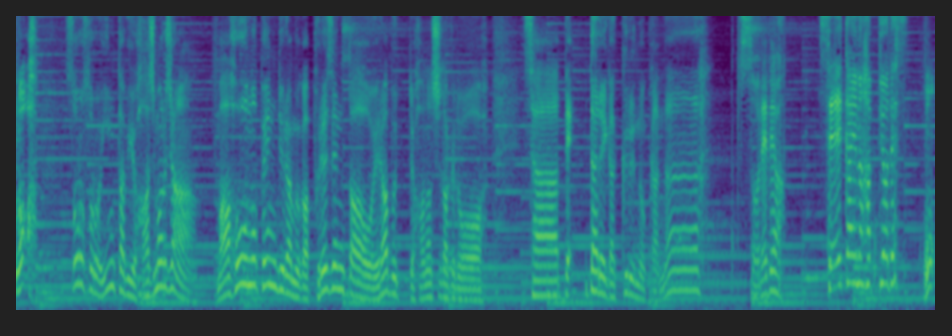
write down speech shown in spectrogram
あそろそろインタビュー始まるじゃん。魔法のペンデュラムがプレゼンターを選ぶって話だけど。さーて誰が来るのかな。それでは正解の発表です。お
